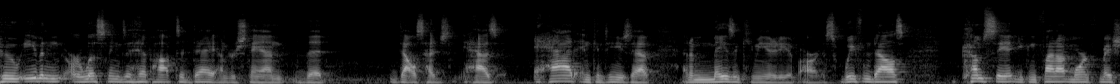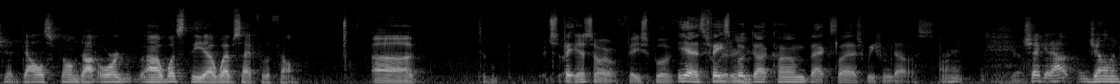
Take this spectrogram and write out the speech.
who even are listening to hip hop today understand that Dallas has, has had and continues to have an amazing community of artists. We from Dallas, come see it. You can find out more information at dallasfilm.org. Uh, what's the uh, website for the film? Uh, It's, I guess our Facebook. Yeah, it's Twitter. facebook.com backslash we from Dallas. All right. Yeah. Check it out. Gentlemen,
